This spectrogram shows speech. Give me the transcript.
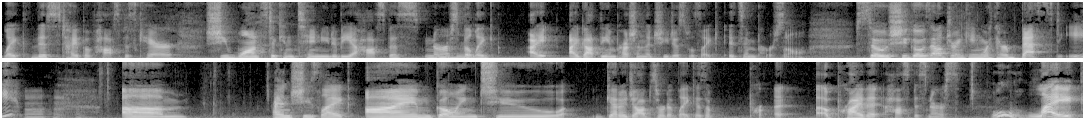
Like this type of hospice care. She wants to continue to be a hospice nurse, but mm-hmm. like I, I got the impression that she just was like, it's impersonal. So she goes out drinking with her bestie. Um, and she's like, I'm going to get a job, sort of like as a a, private hospice nurse, Ooh, like."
